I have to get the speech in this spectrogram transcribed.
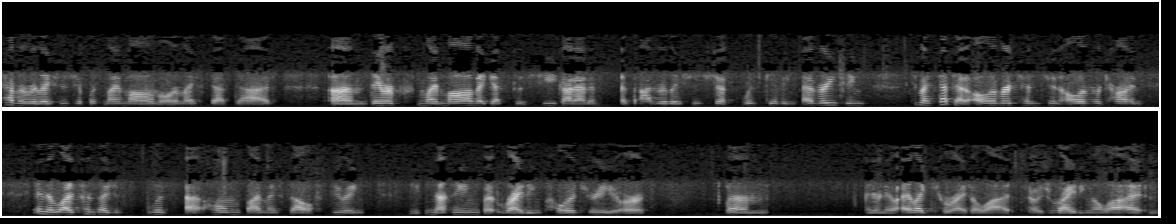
have a relationship with my mom or my stepdad. Um, they were my mom. I guess that she got out of a bad relationship was giving everything to my stepdad, all of her attention, all of her time, and a lot of times I just was at home by myself doing nothing but writing poetry or um, I don't know. I like to write a lot, so I was writing a lot and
